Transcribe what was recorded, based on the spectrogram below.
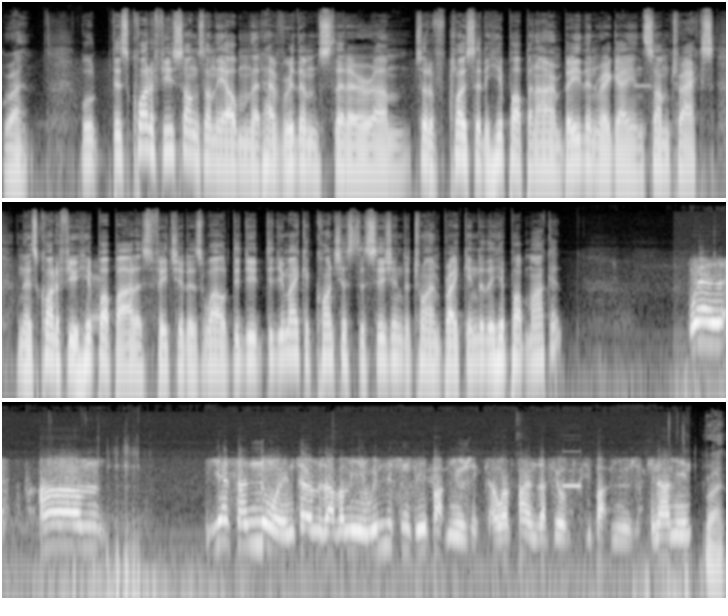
Right. Well, there's quite a few songs on the album that have rhythms that are um, sort of closer to hip hop and R and B than reggae in some tracks, and there's quite a few hip hop artists featured as well. Did you did you make a conscious decision to try and break into the hip hop market? Well, um, yes and no in terms of, I mean, we listen to hip hop music and we're fans of hip hop music, you know what I mean? Right.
